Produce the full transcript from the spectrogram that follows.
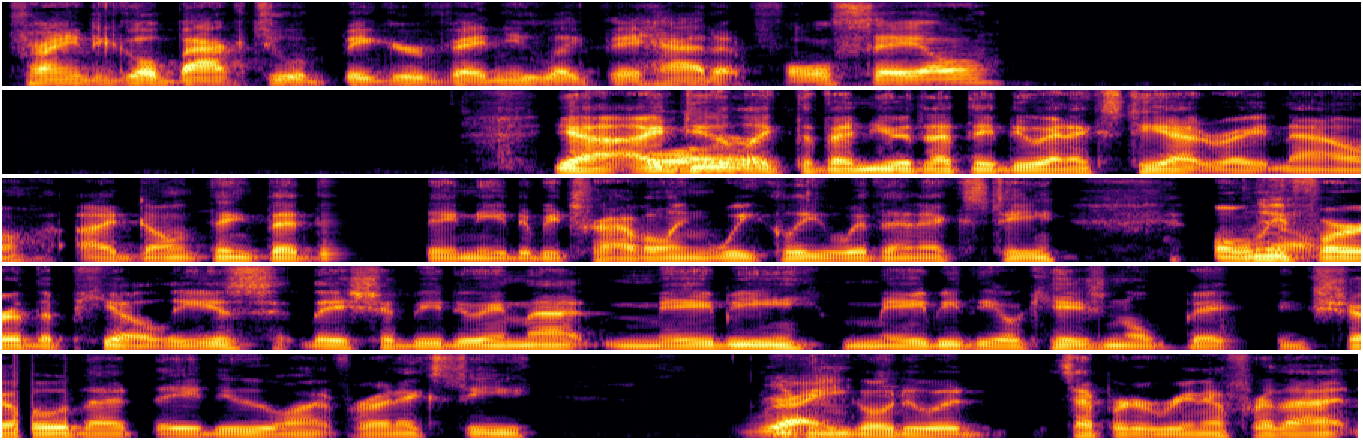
trying to go back to a bigger venue like they had at Full Sail. Yeah, I do like the venue that they do NXT at right now. I don't think that they need to be traveling weekly with NXT. Only No. for the PLEs, they should be doing that. Maybe, maybe the occasional big show that they do on for NXT. You can go to a separate arena for that.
